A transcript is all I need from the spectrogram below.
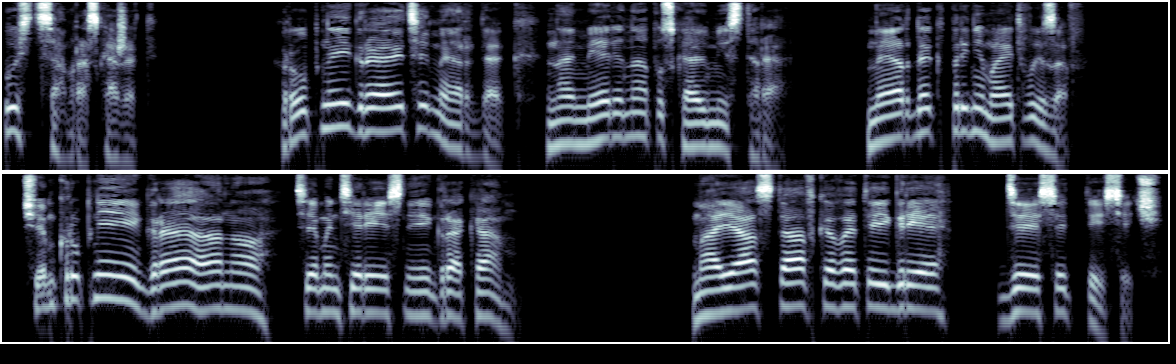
пусть сам расскажет. «Крупно играете, Мердок. Намеренно опускаю мистера». Мердок принимает вызов. Чем крупнее игра, оно, тем интереснее игрокам. Моя ставка в этой игре — десять тысяч.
